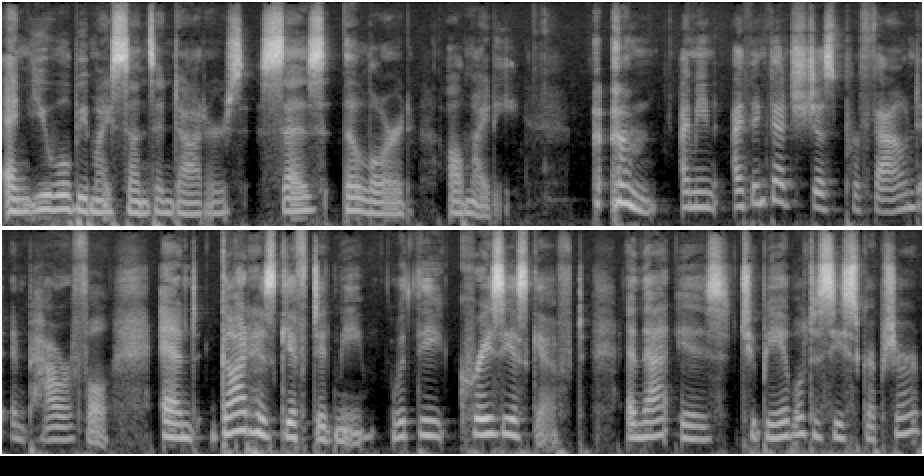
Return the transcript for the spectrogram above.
and you will be my sons and daughters, says the Lord Almighty. I mean, I think that's just profound and powerful. And God has gifted me with the craziest gift, and that is to be able to see scripture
